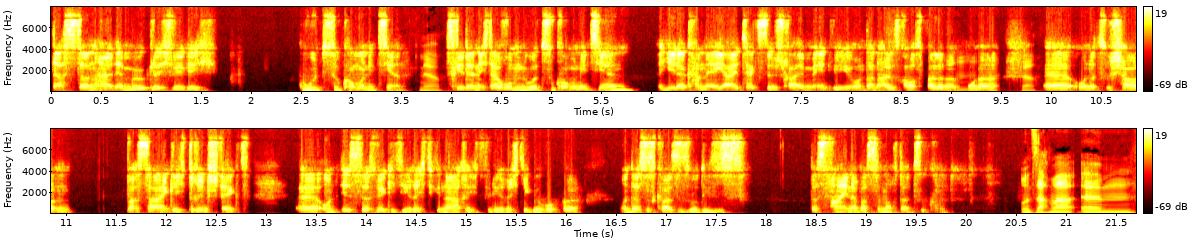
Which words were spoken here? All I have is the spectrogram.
Das dann halt ermöglicht, wirklich gut zu kommunizieren. Ja. Es geht ja nicht darum, nur zu kommunizieren. Jeder kann AI-Texte schreiben irgendwie und dann alles rausballern, mhm. ohne, äh, ohne zu schauen, was da eigentlich drinsteckt äh, und ist das wirklich die richtige Nachricht für die richtige Gruppe. Und das ist quasi so dieses, das Feine, was da noch dazu kommt. Und sag mal, ähm,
